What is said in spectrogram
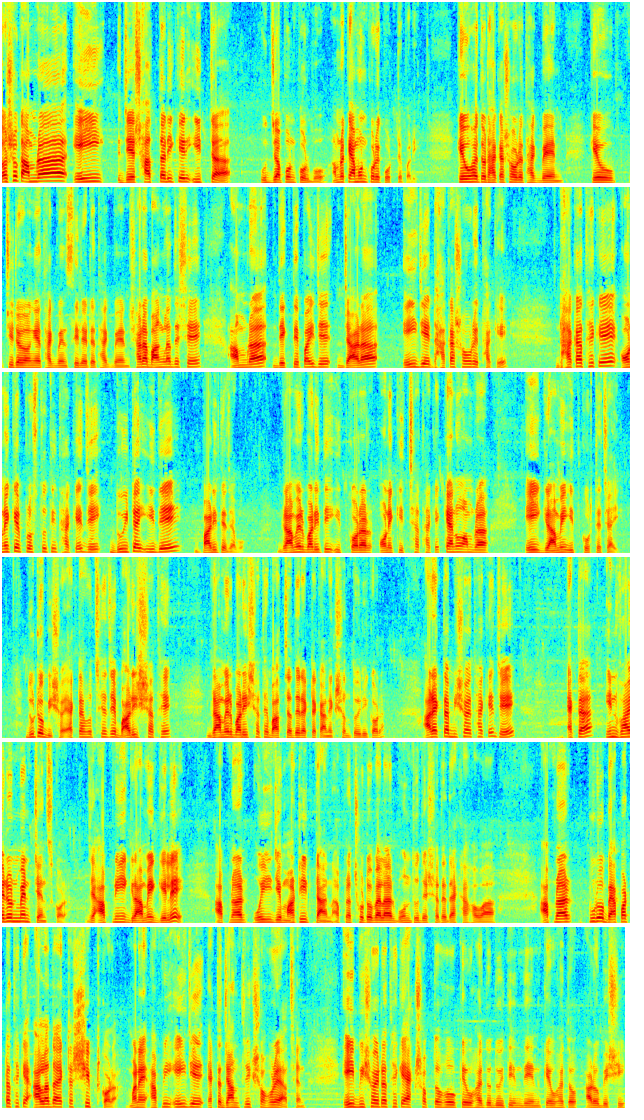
দর্শক, আমরা এই যে সাত তারিখের ঈদটা উদযাপন করব, আমরা কেমন করে করতে পারি? কেউ হয়তো ঢাকা শহরে থাকবেন, কেউ চিটাগাংয়ে থাকবেন, সিলেটে থাকবেন, সারা বাংলাদেশে আমরা দেখতে পাই যে যারা এই যে ঢাকা শহরে থাকে, ঢাকা থেকে অনেকের প্রস্তুতি থাকে যে দুইটা ঈদে বাড়িতে যাব। গ্রামের বাড়িতে ঈদ করার অনেক ইচ্ছা থাকে, কেন আমরা এই গ্রামে ঈদ করতে চাই? দুটো বিষয়। একটা হচ্ছে যে বাড়ির সাথে, গ্রামের বাড়ির সাথে বাচ্চাদের একটা কানেকশন তৈরি করা। আর একটা বিষয় থাকে যে একটা এনভায়রনমেন্ট চেঞ্জ করা। যে আপনি গ্রামে গেলে আপনার ওই যে মাটির টান, আপনার ছোটোবেলার বন্ধুদের সাথে দেখা হওয়া, আপনার পুরো ব্যাপারটা থেকে আলাদা একটা শিফট করা। মানে আপনি এই যে একটা যান্ত্রিক শহরে আছেন, এই বিষয়টা থেকে এক সপ্তাহ কেউ হয়তো দুই, তিন দিন, কেউ হয়তো আরও বেশি।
